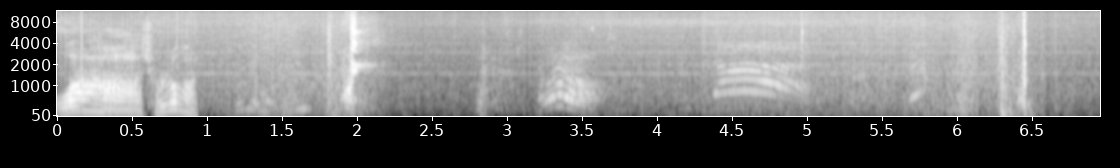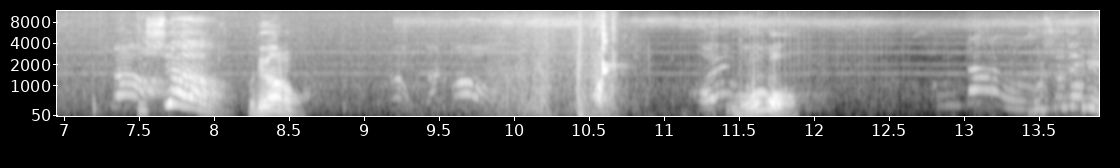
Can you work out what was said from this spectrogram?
와, 절로 가. 굿샷! 어디 가노? 뭐고? 물수제비.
